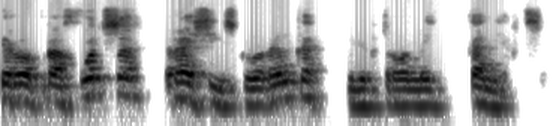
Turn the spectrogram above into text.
первопроходца российского рынка электронной коммерции.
